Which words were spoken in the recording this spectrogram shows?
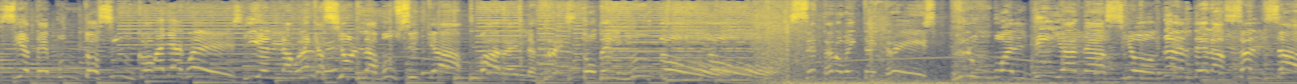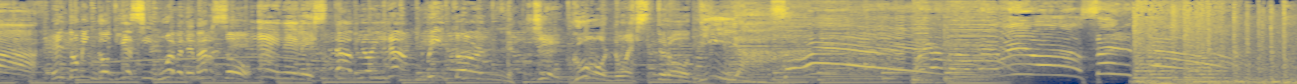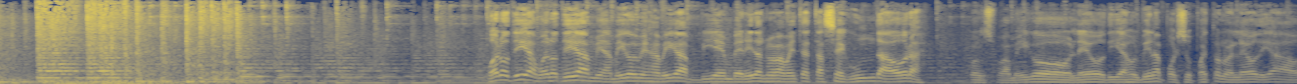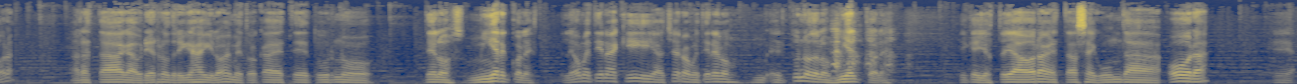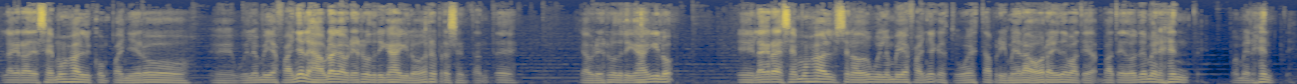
97.5 Mayagüez y en la aplicación La Música para el resto del mundo. Z93, rumbo al Día Nacional de la Salsa. El domingo 19 de marzo en el Estadio Irán Beaton. Llegó nuestro día. Buenos días, buenos días, mis amigos y mis amigas. Bienvenidos nuevamente a esta segunda hora con su amigo Leo Díaz Urbina. Por supuesto, no es Leo Díaz ahora. Ahora está Gabriel Rodríguez Aguiló y me toca este turno de los miércoles. Leo me tiene aquí, Achero, me tiene los, el turno de los miércoles. Así que yo estoy ahora en esta segunda hora. Eh, le agradecemos al compañero eh, William Villafaña. Les habla Gabriel Rodríguez Aguiló, representante Gabriel Rodríguez Aguiló. Eh, le agradecemos al senador William Villafaña que estuvo esta primera hora ahí de bate, batedor de emergente o emergente.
